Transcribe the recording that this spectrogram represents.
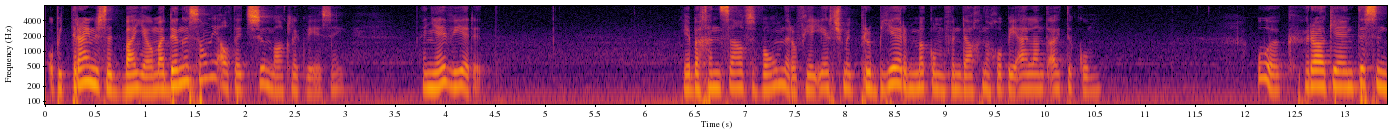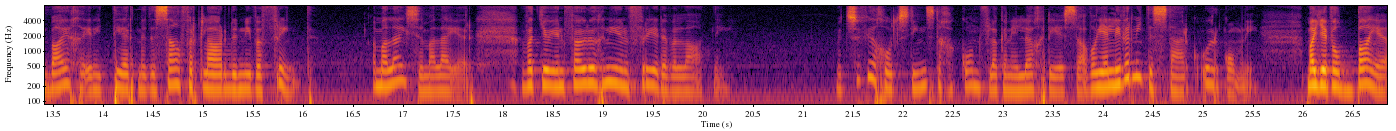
Op die trein is dit by jou, maar dinge sal nie altyd so maklik wees nie. En jy weet dit. Jy begin selfs wonder of jy eers moet probeer mik om vandag nog op die eiland uit te kom. Ook raak jy intussen baie geïrriteerd met 'n selfverklaarde nuwe vriend, 'n Maleise Maleier, wat jou eenvoudig nie in vrede wil laat nie met soveel godsdienstige konflik in die lug deesdae, wil jy liewer nie te sterk oorkom nie, maar jy wil baie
